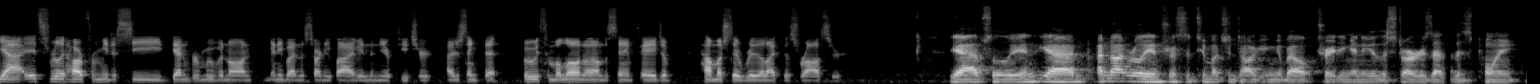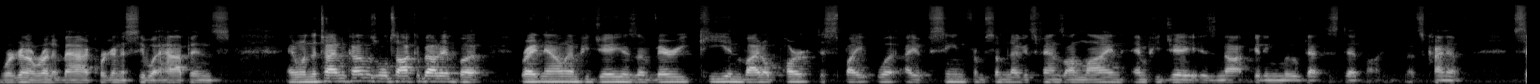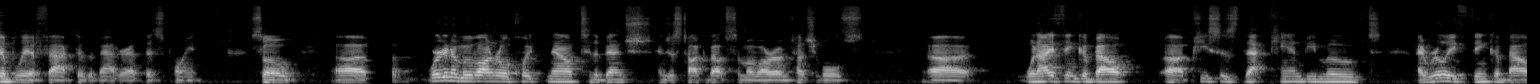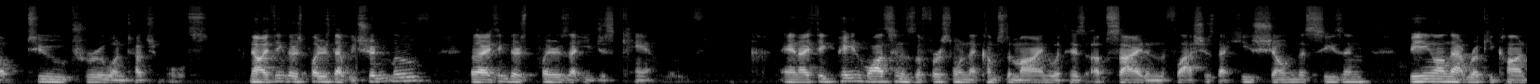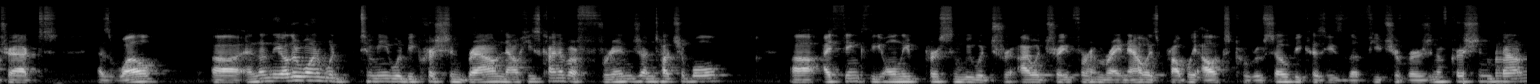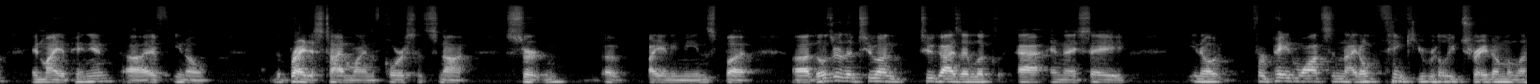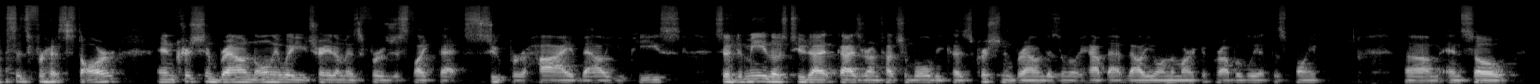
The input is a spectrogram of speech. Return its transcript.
yeah, it's really hard for me to see Denver moving on anybody in the starting five in the near future. I just think that Booth and Malone are on the same page of how much they really like this roster. Yeah, absolutely. And yeah, I'm not really interested too much in talking about trading any of the starters at this point. We're going to run it back. We're going to see what happens. And when the time comes, we'll talk about it. But right now, MPJ is a very key and vital part, despite what I've seen from some Nuggets fans online. MPJ is not getting moved at this deadline. That's kind of simply a fact of the matter at this point. So, uh, we're going to move on real quick now to the bench and just talk about some of our untouchables. Uh, when I think about uh, pieces that can be moved, I really think about two true untouchables. Now, I think there's players that we shouldn't move, but I think there's players that you just can't. And I think Peyton Watson is the first one that comes to mind with his upside and the flashes that he's shown this season, being on that rookie contract as well. Uh, and then the other one would, to me, would be Christian Braun. Now he's kind of a fringe untouchable uh, I think the only person we would tra- I would trade for him right now is probably Alex Caruso because he's the future version of Christian Braun, in my opinion. Uh, if you know the brightest timeline, of course, it's not certain by any means, but uh, those are the two on two guys I look at and I say, you know, for Peyton Watson, I don't think you really trade him unless it's for a star. And Christian Braun, the only way you trade him is for just like that super high value piece. So to me, those two guys are untouchable because Christian Braun doesn't really have that value on the market probably at this point. Um, and so,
